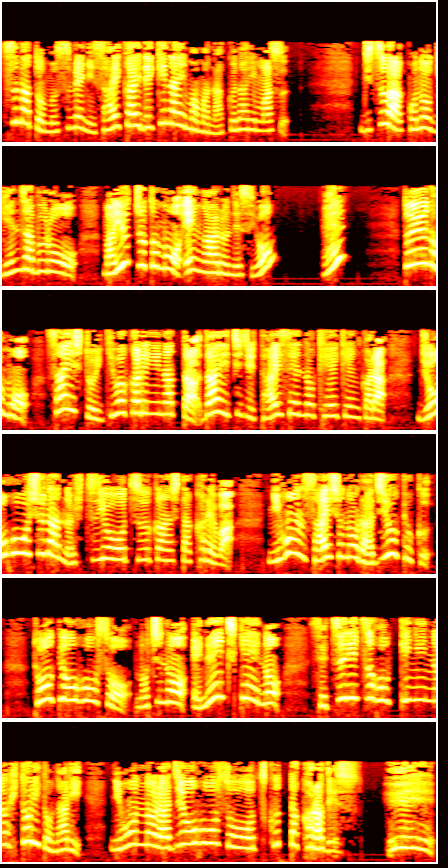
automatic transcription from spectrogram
妻と娘に再会できないまま亡くなります。実はこの源三郎、まゆっちょとも縁があるんですよ。え？というのも、妻子と生き別れになった第一次大戦の経験から、情報手段の必要を痛感した彼は、日本最初のラジオ局、東京放送、後の NHK の設立発起人の一人となり、日本のラジオ放送を作ったからです。へえ。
